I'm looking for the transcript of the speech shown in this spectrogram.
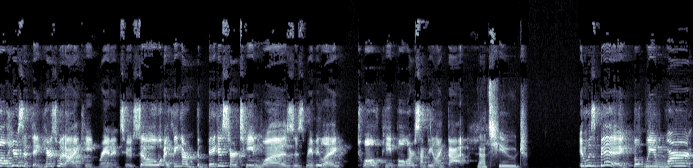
Well, here's the thing. Here's what I came ran into. So I think our the biggest our team was is maybe like 12 people or something like that. That's huge. It was big, but we Yeah. weren't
